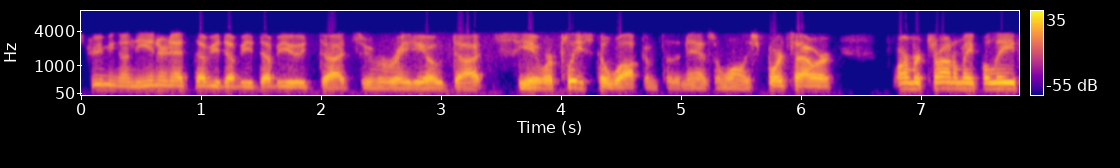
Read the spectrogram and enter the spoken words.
streaming on the internet, www.zoomerradio.ca. We're pleased to welcome to the Naz and Wally Sports Hour former Toronto Maple Leaf,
